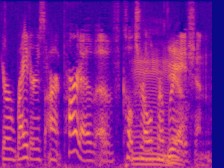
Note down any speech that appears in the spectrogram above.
your writers aren't part of of cultural appropriation.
